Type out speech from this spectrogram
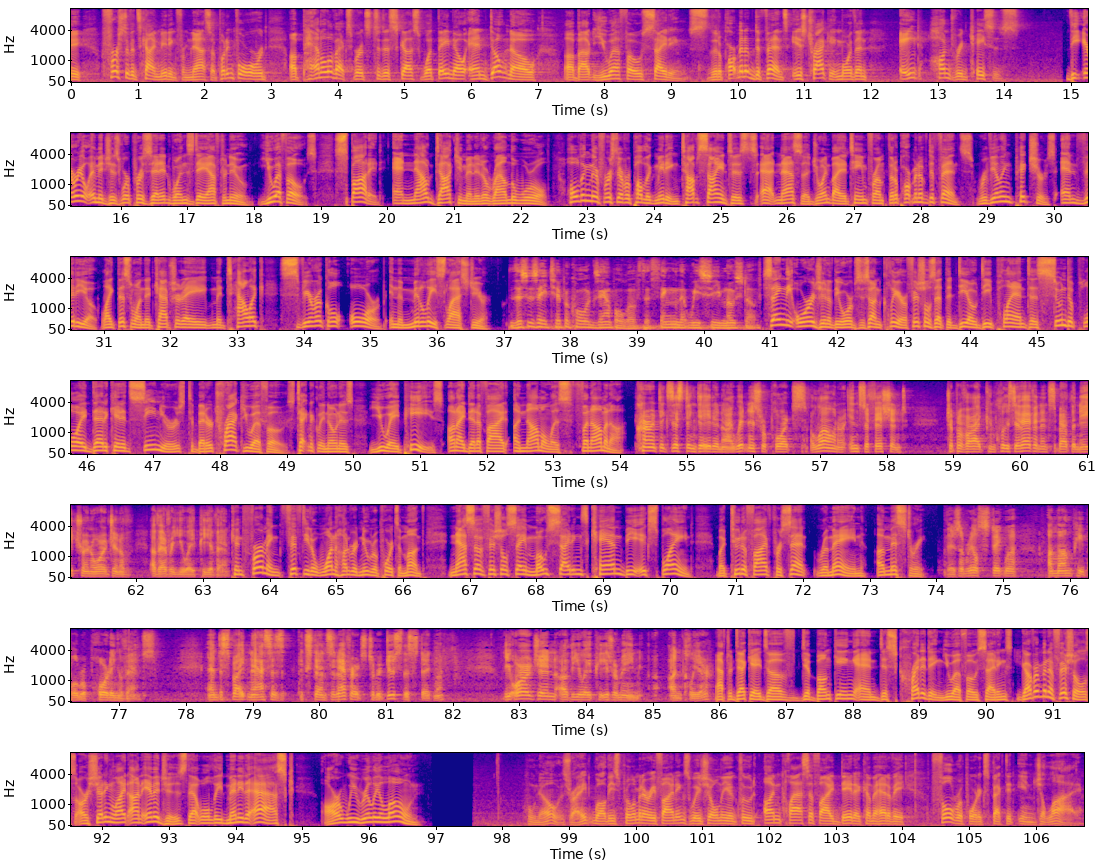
A first of its kind meeting from NASA putting forward a panel of experts to discuss what they know and don't know about UFO sightings. The Department of Defense is tracking more than 800 cases. The aerial images were presented Wednesday afternoon. UFOs spotted and now documented around the world. Holding their first ever public meeting, top scientists at NASA, joined by a team from the Department of Defense, revealing pictures and video like this one that captured a metallic spherical orb in the Middle East last year. This is a typical example of the thing that we see most of. Saying the origin of the orbs is unclear, officials at the DoD plan to soon deploy dedicated seniors to better track UFOs, technically known as UAPs, unidentified anomalous phenomena. Current existing data and eyewitness reports alone are insufficient to provide conclusive evidence about the nature and origin of of every UAP event. Confirming 50 to 100 new reports a month, NASA officials say most sightings can be explained, but 2 to 5 percent remain a mystery. There's a real stigma among people reporting events. And despite NASA's extensive efforts to reduce this stigma, the origin of the UAPs remain unclear. After decades of debunking and discrediting UFO sightings, government officials are shedding light on images that will lead many to ask, are we really alone? Who knows, right? Well, these preliminary findings, which only include unclassified data, come ahead of a full report expected in July.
